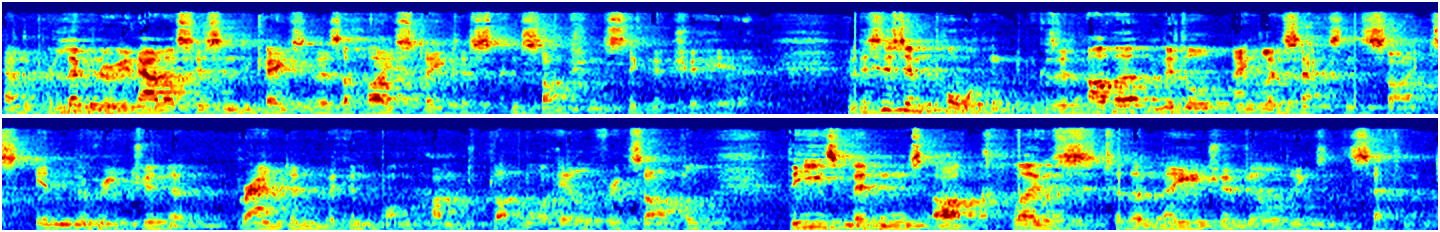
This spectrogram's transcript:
and the preliminary analysis indicates that there's a high status consumption signature here. And this is important because at other Middle Anglo-Saxon sites in the region, at Brandon, Wicken Bonhunt, Bloodmoor Hill, for example, these middens are close to the major buildings of the settlement.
